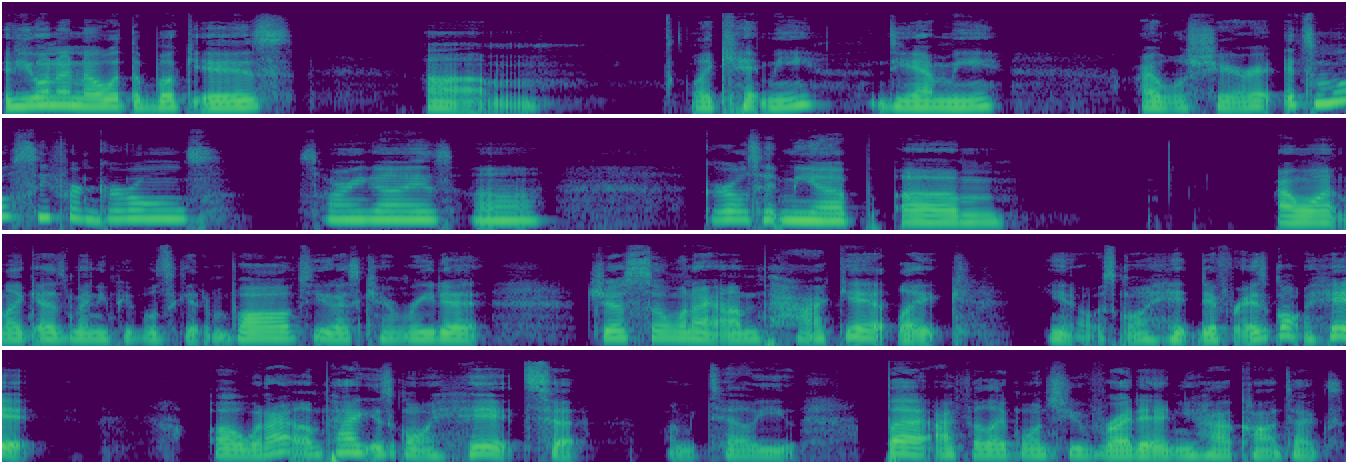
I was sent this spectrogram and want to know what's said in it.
if you want to know what the book is, um, like hit me, DM me. I will share it. It's mostly for girls. Sorry guys. Uh, girls hit me up. Um, I want like as many people to get involved. You guys can read it just so when I unpack it, like, you know, it's going to hit different. It's going to hit. Oh, when I unpack, it's going to hit let me tell you. But I feel like once you've read it and you have context,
